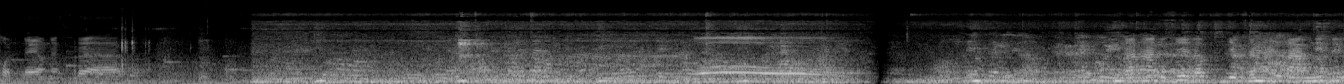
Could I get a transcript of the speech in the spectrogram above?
หมดแล้วนะครับาทานอาหารดูที่แล้วหยิบสายไหมตามนิดนึง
